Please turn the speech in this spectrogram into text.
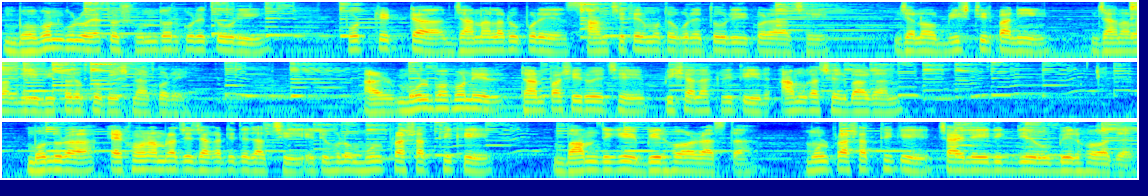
ভবনগুলো এত সুন্দর করে তৈরি, প্রত্যেকটা জানালার উপরে সানসেটের মতো করে তৈরি করা আছে, যেন বৃষ্টির পানি জানালা দিয়ে ভিতরে প্রবেশ না করে। আর মূল ভবনের ডান পাশে রয়েছে বিশাল আকৃতির আম গাছের বাগান। বন্ধুরা, এখন আমরা যে জায়গাটিতে যাচ্ছি, এটি হলো মূল প্রাসাদ থেকে বাম দিকে বের হওয়ার রাস্তা। মূল প্রাসাদ থেকে চাইলে এই দিক দিয়েও বের হওয়া যায়।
